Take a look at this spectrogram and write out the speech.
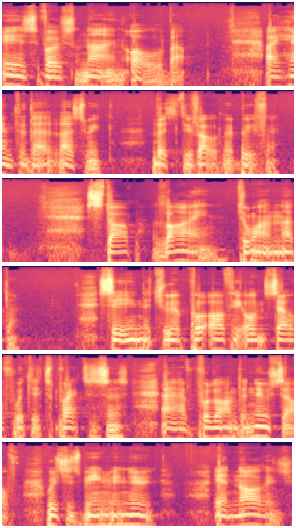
is verse 9 all about? I hinted that last week. Let's develop it briefly. Stop lying to one another, seeing that you have put off the old self with its practices and have put on the new self, which is being renewed in knowledge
